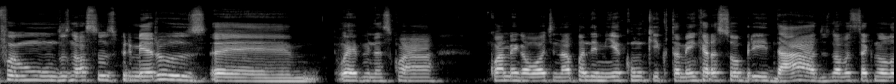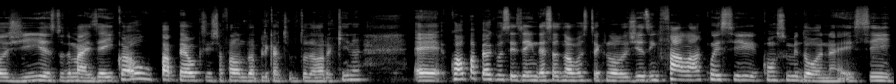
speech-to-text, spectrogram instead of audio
foi um dos nossos primeiros é, webinars com a, com a Megawatt na pandemia, com o Kiko também, que era sobre dados, novas tecnologias tudo mais. E aí, qual o papel que a gente está falando do aplicativo toda hora aqui, né? É, qual o papel que vocês veem dessas novas tecnologias em falar com esse consumidor, né? Esse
